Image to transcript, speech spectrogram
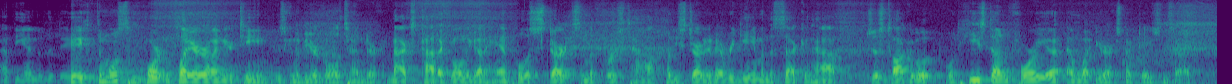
At the end of the day, the most important player on your team is going to be your goaltender. Max Paddock only got a handful of starts in the first half, but he started every game in the second half. Just talk about what he's done for you and what your expectations are.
